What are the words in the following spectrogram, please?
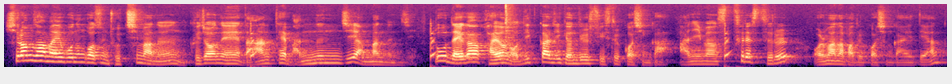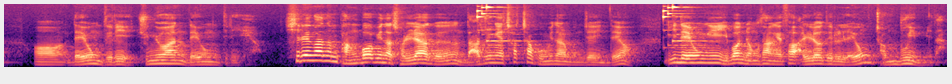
실험 삼아 해보는 것은 좋지만은 그 전에 나한테 맞는지 안 맞는지 또 내가 과연 어디까지 견딜 수 있을 것인가 아니면 스트레스를 얼마나 받을 것인가에 대한 어, 내용들이 중요한 내용들이에요. 실행하는 방법이나 전략은 나중에 차차 고민할 문제인데요. 이 내용이 이번 영상에서 알려드릴 내용 전부입니다.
